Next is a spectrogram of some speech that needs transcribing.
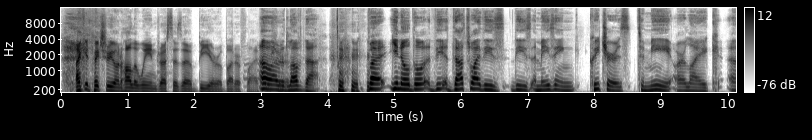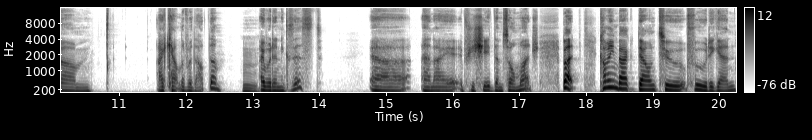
I could picture you on Halloween dressed as a bee or a butterfly. Oh, I would love that. but you know, the, the that's why these these amazing creatures to me are like, um, I can't live without them. Hmm. I wouldn't exist. Uh, and I appreciate them so much. But coming back down to food again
